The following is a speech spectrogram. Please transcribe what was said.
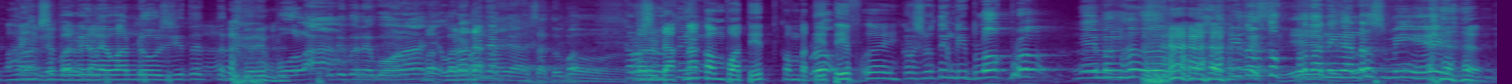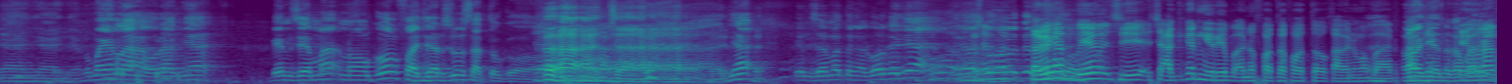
wah Orang ini sebagai baru- Lewandowski itu tadi bere bola. Jadi pada bolanya Baru urang dak- ya satu gol. Barudakna kompetit kompetitif euy. Keur syuting di blok, Bro. Ya emang heeh. Tapi itu untuk pertandingan resmi, hei. Ya ya ya. Lumayan lah orangnya Benzema 0 gol, Fajar Zul 1 gol. Ya, Benzema tengah gol kan ya? Tapi kan dia si, si Aki kan ngirim anu foto-foto kawin sama Barta. Oh, Kayak- iya, kayak orang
